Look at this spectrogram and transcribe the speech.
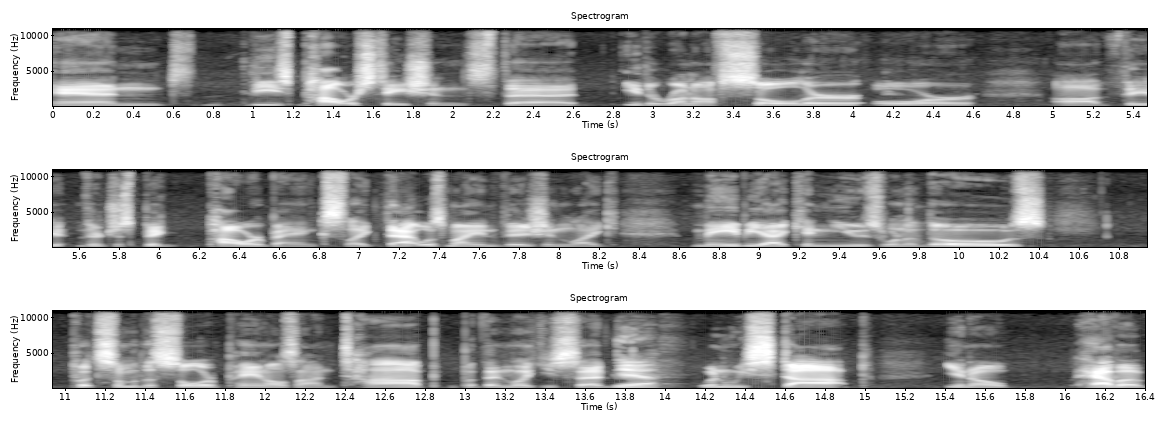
and these power stations that either run off solar or uh, they, they're just big power banks. Like that was my envision. Like maybe I can use one of those, put some of the solar panels on top, but then like you said, Yeah, when we stop, you know, have a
